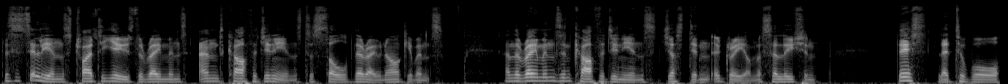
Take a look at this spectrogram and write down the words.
The Sicilians tried to use the Romans and Carthaginians to solve their own arguments, and the Romans and Carthaginians just didn't agree on the solution. This led to war,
